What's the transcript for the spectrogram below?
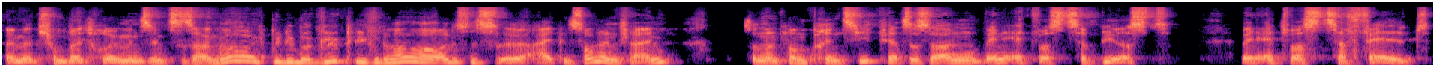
wenn wir jetzt schon bei Träumen sind, zu sagen, oh, ich bin immer glücklich und oh, alles ist äh, alten Sonnenschein, sondern vom Prinzip her zu sagen, wenn etwas zerbirst, wenn etwas zerfällt,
